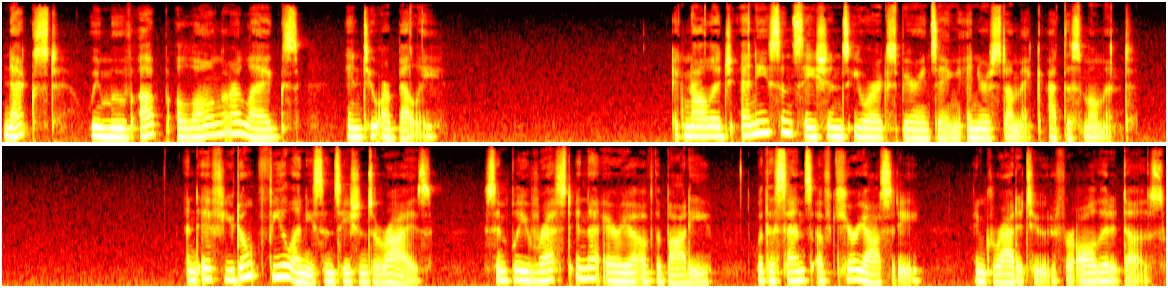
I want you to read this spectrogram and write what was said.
Next, we move up along our legs into our belly. Acknowledge any sensations you are experiencing in your stomach at this moment. And if you don't feel any sensations arise, simply rest in that area of the body with a sense of curiosity and gratitude for all that it does.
